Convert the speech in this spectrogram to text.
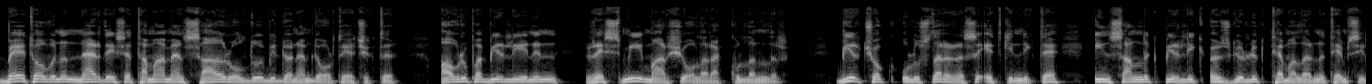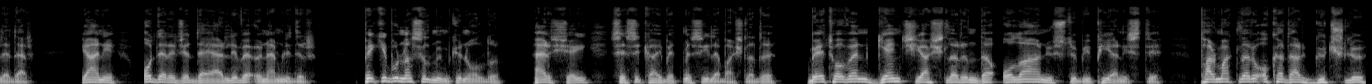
Beethoven'ın neredeyse tamamen sağır olduğu bir dönemde ortaya çıktı. Avrupa Birliği'nin resmi marşı olarak kullanılır birçok uluslararası etkinlikte insanlık, birlik, özgürlük temalarını temsil eder. Yani o derece değerli ve önemlidir. Peki bu nasıl mümkün oldu? Her şey sesi kaybetmesiyle başladı. Beethoven genç yaşlarında olağanüstü bir piyanisti. Parmakları o kadar güçlü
